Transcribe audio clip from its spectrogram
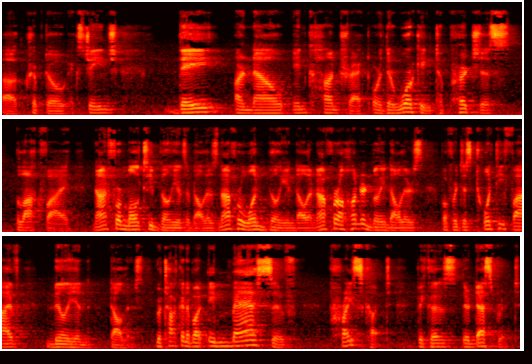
uh, crypto exchange, they are now in contract or they're working to purchase BlockFi, not for multi-billions of dollars, not for $1 billion, not for $100 million, but for just $25 million. We're talking about a massive price cut because they're desperate.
